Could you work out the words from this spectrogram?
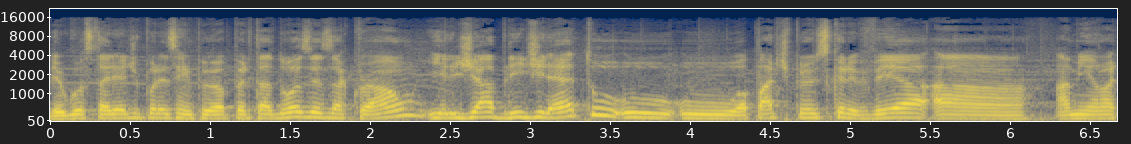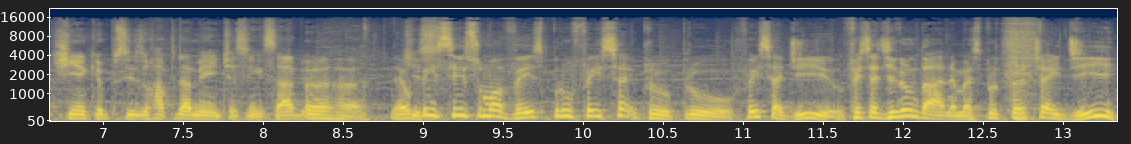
Eu gostaria de, por exemplo, eu apertar duas vezes a Crown e ele já abrir direto o, o- a parte pra eu escrever a, a, minha notinha que eu preciso rapidamente, assim, sabe? Aham. Eu Que pensei isso uma vez pro Face, pro, pro Face ID. O Face ID não dá, né? Mas pro Touch ID,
